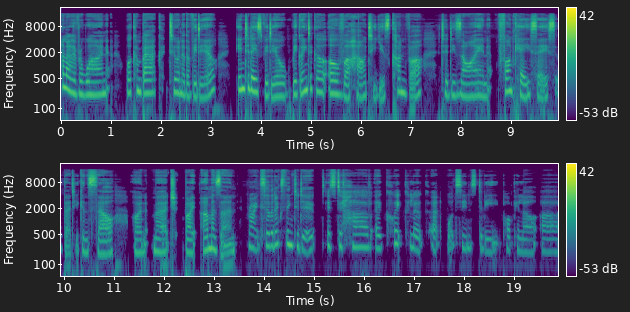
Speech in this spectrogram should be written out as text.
Hello everyone, welcome back to another video. In today's video, we're going to go over how to use Canva to design phone cases that you can sell on Merch by Amazon. Right, so the next thing to do is to have a quick look at what seems to be popular uh,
